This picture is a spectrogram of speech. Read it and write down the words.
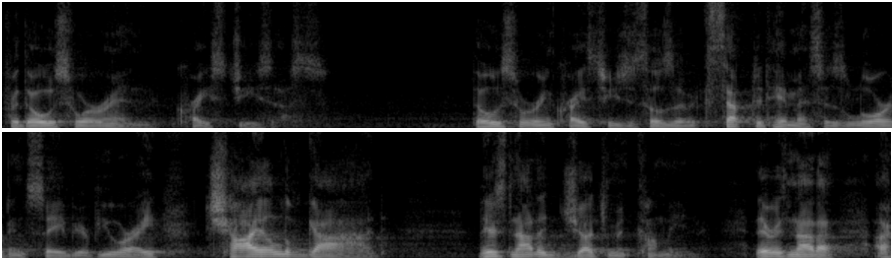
for those who are in Christ Jesus. Those who are in Christ Jesus, those who have accepted him as his Lord and Savior. If you are a child of God, there's not a judgment coming, there is not a, a,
